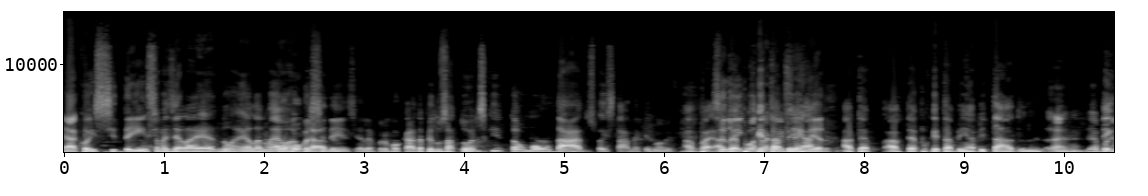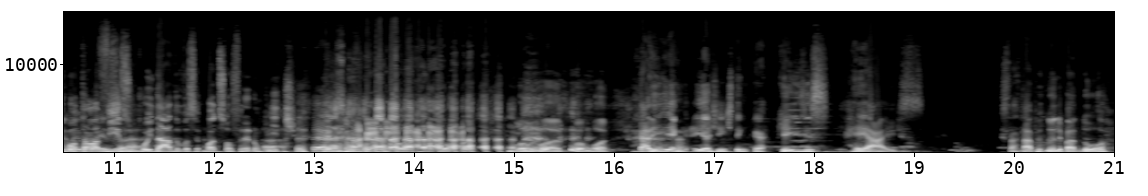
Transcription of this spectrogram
É, é a coincidência, mas ela, é, não, ela não é provocada. uma coincidência, ela é provocada pelos atores que estão moldados para estar naquele momento. Você até não porque tá bem a, até, até porque tá bem habitado, né? É, Tem que botar um aviso, cuidado, você pode sofrer um pitch. É, vamos, vamos, vamos. Cara, e, e, a gente tem cases reais. Startup no elevador,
